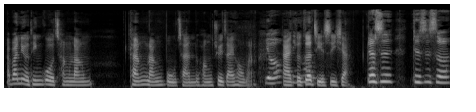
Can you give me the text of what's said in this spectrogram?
阿爸，你有听过“螳螂螳螂捕蝉，黄雀在后”嘛？有，来，哥哥解释一下。就是就是说，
